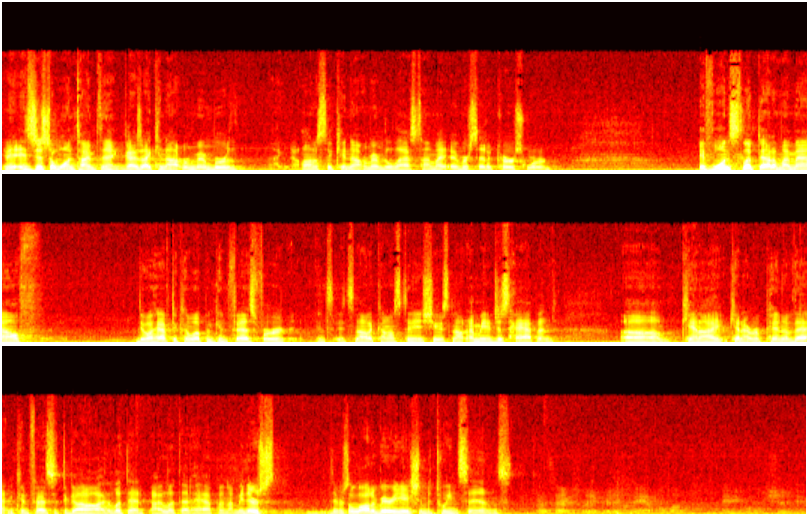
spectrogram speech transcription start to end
and it's just a one-time thing. Guys, I cannot remember I honestly cannot remember the last time I ever said a curse word. If one slipped out of my mouth, do I have to come up and confess for it's, it's not a constant issue. It's not I mean it just happened. Um, can I can I repent of that and confess it to God? I let that I let that happen. I mean there's there's a lot of variation between sins. That's actually a good example of maybe what we should do.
